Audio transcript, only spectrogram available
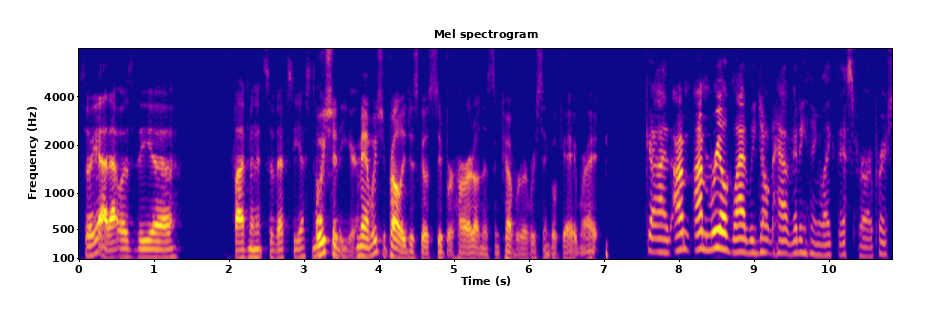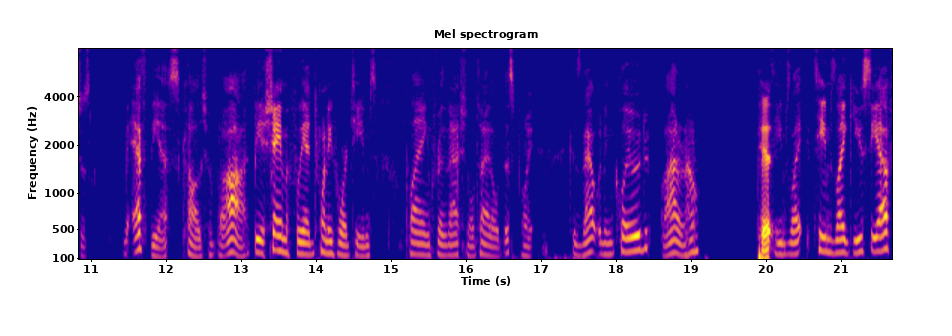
so yeah, that was the uh, five minutes of FCS talk we for should the year. man, we should probably just go super hard on this and cover every single game, right? God, I'm I'm real glad we don't have anything like this for our precious FBS college football. Ah, it'd be a shame if we had 24 teams playing for the national title at this point, because that would include well, I don't know Pitt. teams like teams like UCF.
